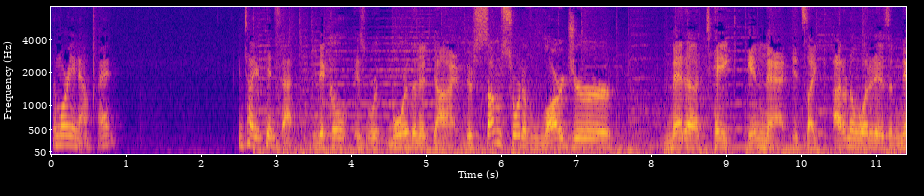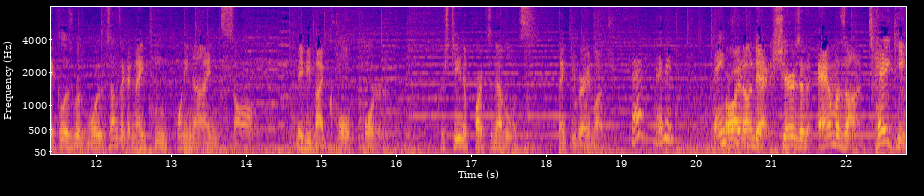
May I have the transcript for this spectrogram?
The more you know, right? You can tell your kids that. Nickel is worth more than a dime. There's some sort of larger meta take in that. It's like, I don't know what it is. A nickel is worth more. It sounds like a 1929 song maybe by Cole Porter. Christina Partsinevelos, thank you very much. Okay, maybe. Thank All you. right, on deck, shares of Amazon taking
